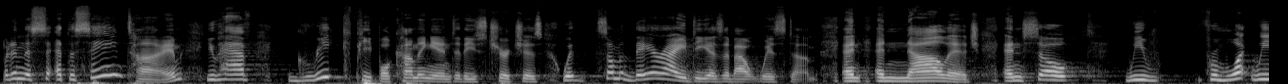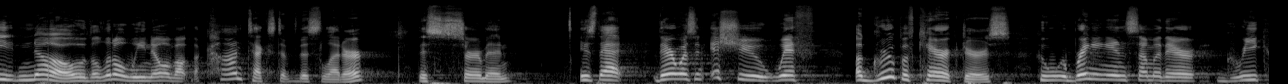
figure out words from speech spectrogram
But in the, at the same time, you have Greek people coming into these churches with some of their ideas about wisdom and, and knowledge. And so we from what we know, the little we know about the context of this letter, this sermon, is that there was an issue with a group of characters who were bringing in some of their Greek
